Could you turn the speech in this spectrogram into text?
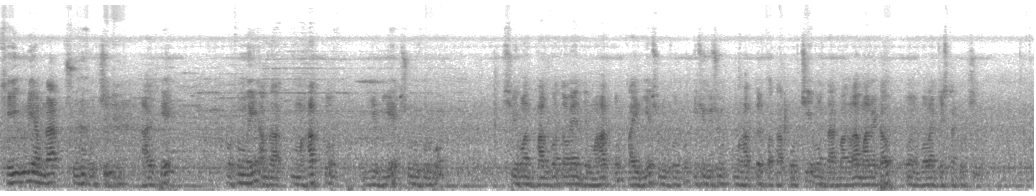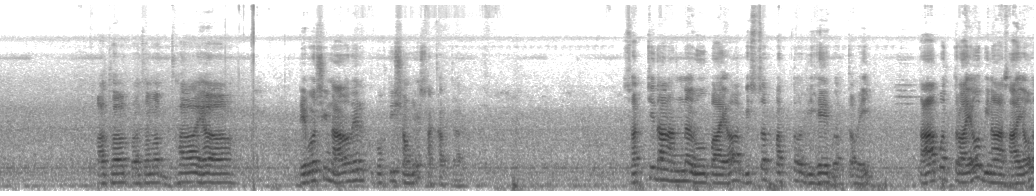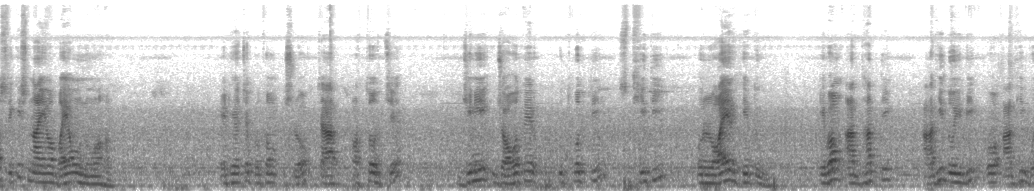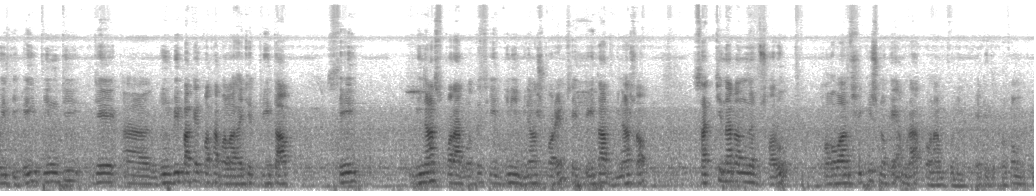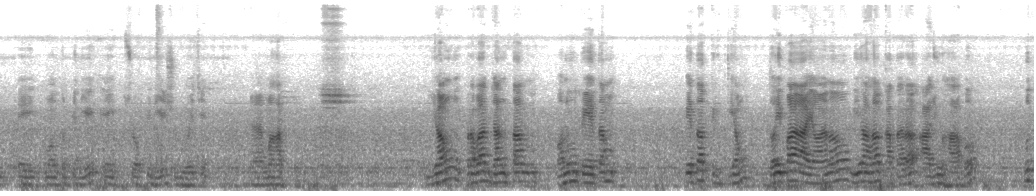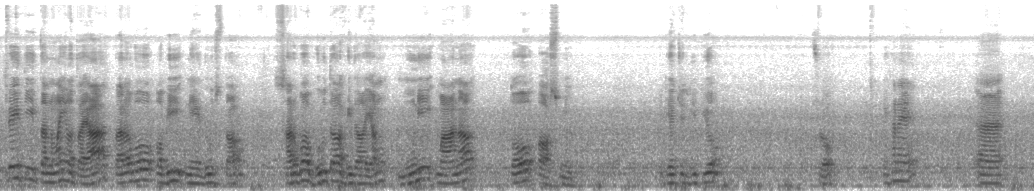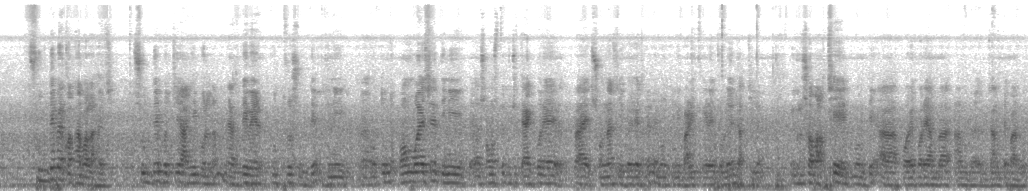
সেইগুলি আমরা শুরু করছি। আজকে প্রথমেই আমরা মাহাত্ম যে দিয়ে শুরু করব। শ্রীমদ্ ভাগবতমের যে মাহাত্ম, তাই দিয়ে শুরু করব। কিছু কিছু মাহাত্মের কথা পড়ছি এবং তার বাংলা মানেটাও বলার চেষ্টা করছি। অথ প্রথম অধ্যায় দেবশ্রী নারদের ভক্তির সঙ্গে সাক্ষাৎকার। সচ্চিদানন্দ রূপায় বিশ্বৎপত্ত বিহে বক্তব্যে তাপত্রয় বিনাশায়, শ্রীকৃষ্ণায় বয়ং নুমঃ। এটি হচ্ছে প্রথম শ্লোক, যার অর্থ হচ্ছে যিনি জগতের উৎপত্তি স্থিতি ও লয়ের হেতু এবং আধ্যাত্মিক আধি দৈবিক ও আধি বৈদিক এই তিনটি যে দুর্বিপাকের কথা বলা হয়েছে ত্রিতাপ সেই বিনাশ করার মধ্যে সেই যিনি বিনাশ করেন সেই ত্রিতাপ বিনাশক সচ্চিদানন্দ স্বরূপ ভগবান শ্রীকৃষ্ণকে আমরা প্রণাম করি। এটিতে প্রথম এই মন্ত্রটি দিয়ে এই শ্লোকটি দিয়ে শুরু হয়েছে আহ, ইয়ং প্রবাজান্তাম অনুপেতম পেতকৃত্যম দ্বৈপায়ন বিহ কাতর আজুহাব পুত্রেতি তন্ময়তয়া তরব অভিনেদুস্ত সর্বভূত হৃদয় মুনিমান তো অস্মি এটি হচ্ছে দ্বিতীয় শ্লোক। এখানে সুখদেবের কথা বলা হয়েছে। সুখদেব হচ্ছে আগেই বললাম ব্যাসদেবের পুত্র সুখদেব। যিনি অত্যন্ত কম বয়সে তিনি সমস্ত কিছু ত্যাগ করে প্রায় সন্ন্যাসী হয়ে গেছিলেন এবং তিনি বাড়ি ছেড়ে চলে যাচ্ছিলেন। এগুলো সব আছে এর মধ্যে পরে পরে আমরা আমরা জানতে পারব।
